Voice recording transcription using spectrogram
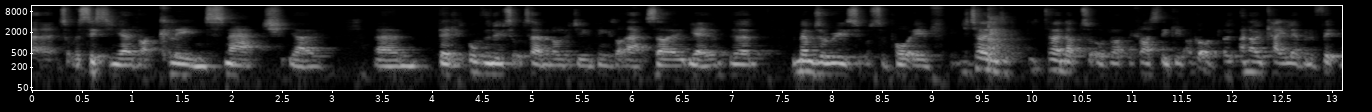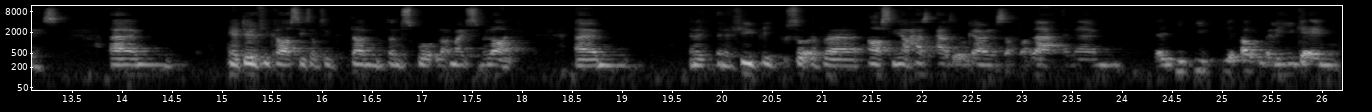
uh, sort of assisting you know, like clean, snatch, you know, um, all the new sort of terminology and things like that. So yeah, the, the members are really sort of supportive. You you turned up sort of like the class thinking I've got a, an okay level of fitness. Um, you know, doing a few classes, obviously done done sport like most of my life. Um, and, a, and a few people sort of uh, asking, oh, how's, how's it all going and stuff like that. And, um, and you, you, ultimately, you're getting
